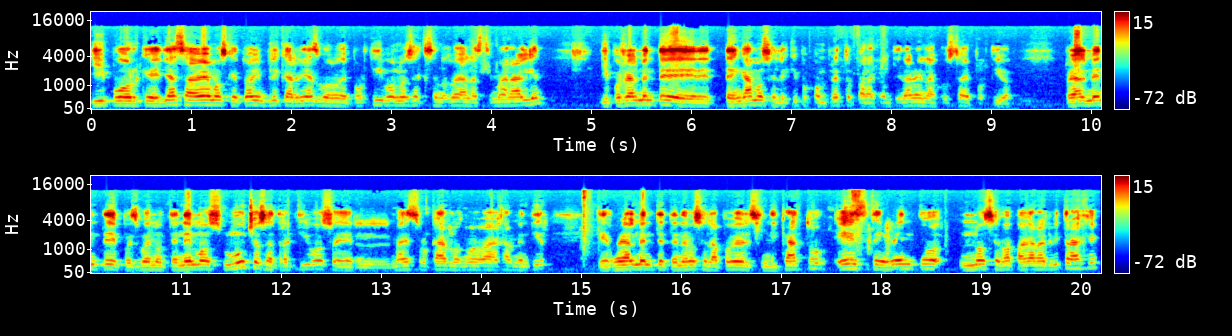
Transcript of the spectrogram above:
y porque ya sabemos que todo implica riesgo deportivo, no sé que se nos vaya a lastimar a alguien y pues realmente tengamos el equipo completo para continuar en la justa deportiva. Realmente, pues bueno, tenemos muchos atractivos, el maestro Carlos no me va a dejar mentir, que realmente tenemos el apoyo del sindicato, este evento no se va a pagar arbitraje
